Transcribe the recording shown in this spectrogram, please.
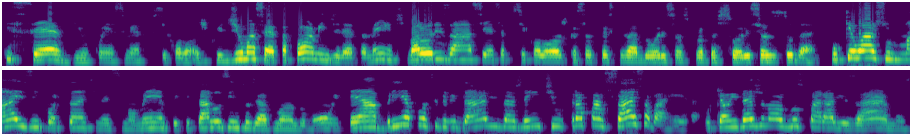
que serve o conhecimento psicológico e, de uma certa forma, indiretamente, valorizar a ciência psicológica, seus pesquisadores, seus professores, seus estudantes. O que eu acho mais importante nesse momento e que está nos entusiasmando muito é abrir a possibilidade da gente ultrapassar essa barreira, porque ao invés de nós nos paralisarmos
